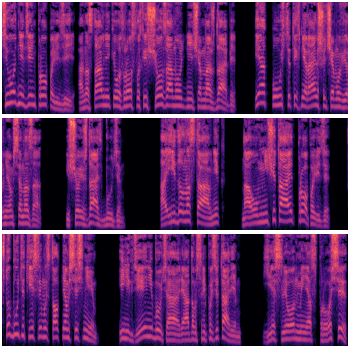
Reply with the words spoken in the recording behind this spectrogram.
Сегодня день проповедей, а наставники у взрослых еще зануднее, чем наш Даби, и отпустят их не раньше, чем мы вернемся назад. Еще и ждать будем. А идол-наставник на ум не читает проповеди. Что будет, если мы столкнемся с ним? И не где-нибудь, а рядом с репозитарием. Если он меня спросит,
